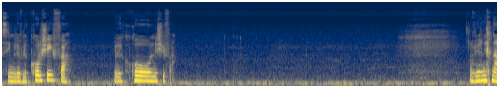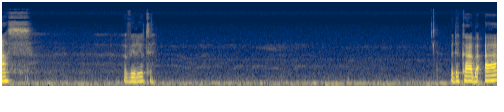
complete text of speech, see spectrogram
שים לב לכל שאיפה ולכל נשיפה. אוויר נכנס, אוויר יוצא. בדקה הבאה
